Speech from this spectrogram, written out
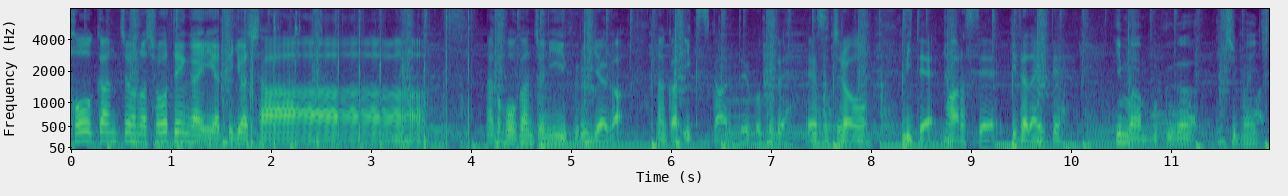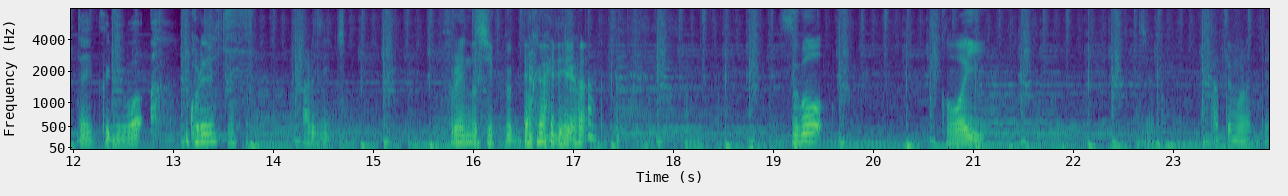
宝冠町の商店街にやってきました。なんか宝冠町にいい古着屋がなんかいくつかあるということで、えーそちらを見て回らせていただいて。今僕が一番行きたい国はこれですね。アルゼンチン。フレンドシップみたいなの書いてるよ。すごっ。かわいい。じゃあ買ってもらって。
